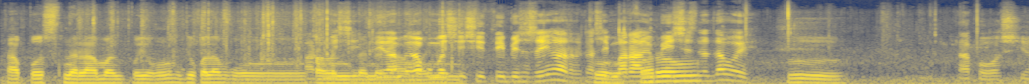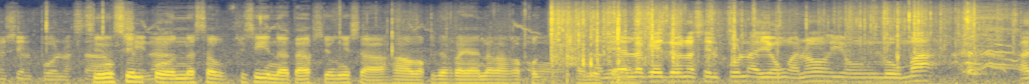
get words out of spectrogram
Tapos nalaman po yung, hindi ko alam kung Parang nila hindi namin alam kung may. CCTV sa CR kasi Oo, maraming parang- beses na daw eh. Mm. Tapos yung cellphone nasa yung opisina. cellphone nasa opisina, tapos yung isa hawak niya kaya nakakapag Oo. ano Ang siya. ilalagay daw na cellphone ay yung ano, yung luma. At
